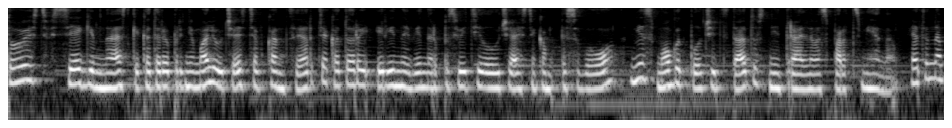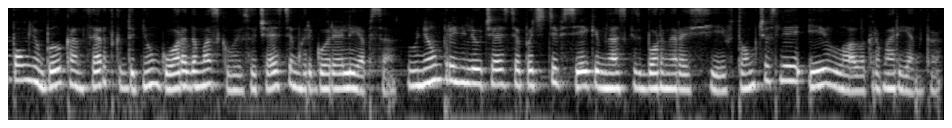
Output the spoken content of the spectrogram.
То есть все гимнастки, которые принимали участие в концерте, который Ирина Винер посвятила участникам СВО, не смогут получить статус нейтрального спортсмена. Это, напомню, был концерт к Дню города Москвы с участием Григория Лепса. В нем приняли участие почти все гимнастки сборной России, в том числе и Лала Крамаренко.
